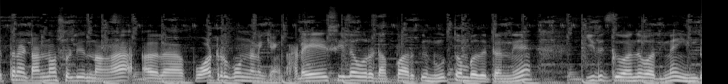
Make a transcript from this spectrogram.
எத்தனை டன்னோ சொல்லியிருந்தாங்க. அதில் போட்டிருக்கும்னு நினைக்கிறேன். கடைசியில் ஒரு டப்பா இருக்குது நூற்றம்பது டன்னு. இதுக்கு வந்து பார்த்திங்கன்னா இந்த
